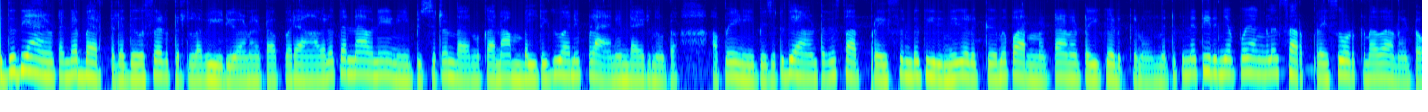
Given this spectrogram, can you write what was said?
ഇത് ധ്യാനോട്ടന്റെ ബർത്ത്ഡേ ദിവസം എടുത്തിട്ടുള്ള വീഡിയോ ആണ് കേട്ടോ അപ്പോൾ രാവിലെ തന്നെ അവനെ എണീപ്പിച്ചിട്ടുണ്ടായിരുന്നു. കാരണം അമ്പലത്തേക്ക് പോകാൻ പ്ലാൻ ഉണ്ടായിരുന്നു കേട്ടോ അപ്പോൾ എണീപ്പിച്ചിട്ട് ധ്യാനോട്ടന് സർപ്രൈസ് ഉണ്ട് തിരിഞ്ഞ് കിടക്കുമെന്ന് പറഞ്ഞിട്ടാണ് കേട്ടോ ഈ കിടക്കുന്നത് എന്നിട്ട് പിന്നെ തിരിഞ്ഞപ്പോൾ ഞങ്ങൾ സർപ്രൈസ് കൊടുക്കുന്നതാണ് കേട്ടോ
